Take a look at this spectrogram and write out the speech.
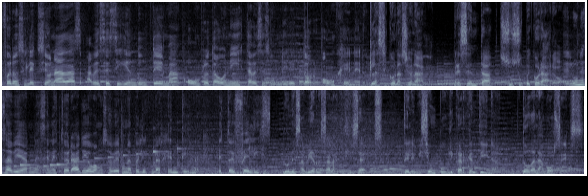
fueron seleccionadas a veces siguiendo un tema o un protagonista, a veces a un director o un género. Clásico Nacional. Presenta Susupe Coraro. De lunes a viernes en este horario vamos a ver una película argentina. Estoy feliz. Lunes a viernes a las 16. Televisión Pública Argentina. Todas las voces.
